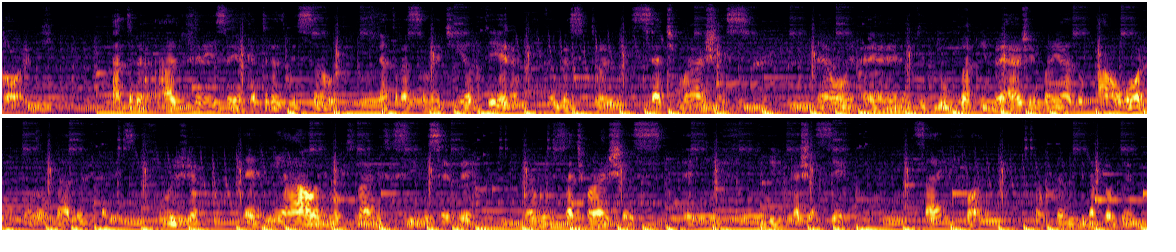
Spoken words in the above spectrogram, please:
torque. A, a, diferença é que a transmissão e a tração é dianteira, câmbio Citroën, 7 marchas, né, é, de dupla embreagem banhado a óleo, então não dá dor de cabeça. Fuja, né, linha Audi, Volkswagen, se você vê, câmbio 7 marchas é, de, de caixa seca, sai fora, é um câmbio que dá problema.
